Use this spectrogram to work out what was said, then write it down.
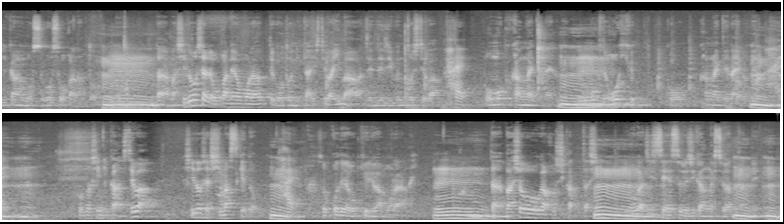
時間を過ごそうかなと、うん。ただまあ指導者でお金をもらうってことに対しては今は全然自分としてははい。重く考えてないので、うん。重くて大きくこう考えてないので、うん。はい今年に関しては指導者しますけどうん。はい。そこでお給料はもらわない。うーん。ただ場所が欲しかったし、うん。僕が実践する時間が必要だうんったんで、うん。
